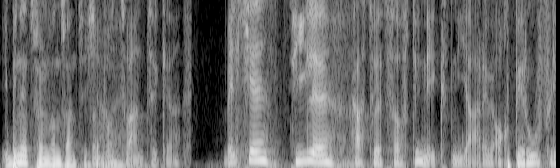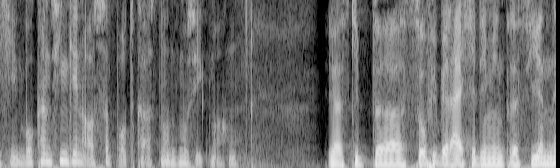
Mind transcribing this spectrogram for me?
Ich bin jetzt 25 Jahre. 25, ja. Welche Ziele hast du jetzt auf die nächsten Jahre, auch beruflich hin? Wo kann es hingehen, außer Podcasten und Musik machen? Ja, es gibt äh, so viele Bereiche, die mich interessieren.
